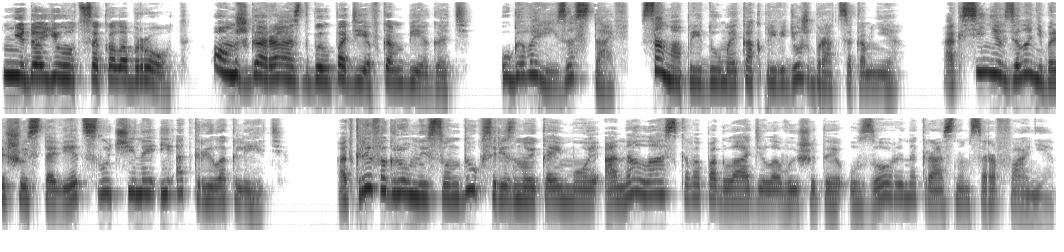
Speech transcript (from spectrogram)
Не дается колоброд. Он ж гораст был по девкам бегать. Уговори, заставь. Сама придумай, как приведешь братца ко мне. Аксинья взяла небольшой ставец с лучиной и открыла клеть. Открыв огромный сундук с резной каймой, она ласково погладила вышитые узоры на красном сарафане.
